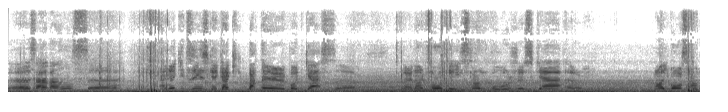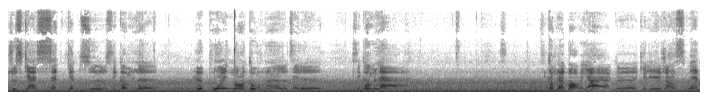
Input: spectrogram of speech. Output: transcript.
Euh, ça avance. Il y en a qui disent que quand ils partent un podcast, euh, euh, dans le fond, qu'ils se rendent pas jusqu'à. non, ils vont se rendre jusqu'à 7 capsules. C'est comme le, point de non-tournant. C'est comme la. C'est comme la barrière que, que les gens se mettent.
